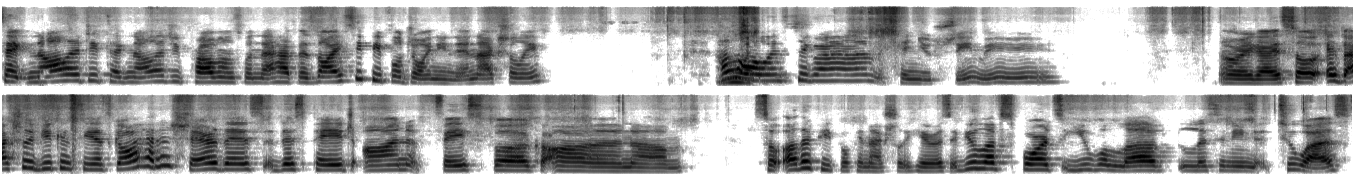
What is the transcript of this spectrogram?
technology, technology problems when that happens. No, I see people joining in actually. Hello, Instagram. Can you see me? All right, guys. So if actually if you can see us, go ahead and share this this page on Facebook on um, so other people can actually hear us. If you love sports, you will love listening to us.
